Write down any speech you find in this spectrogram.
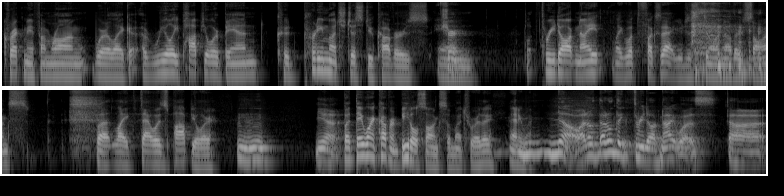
correct me if I'm wrong, where like a, a really popular band could pretty much just do covers. And Sure. Three Dog Night, like what the fuck's that? You're just doing other songs. But like that was popular. yeah. But they weren't covering Beatles songs so much, were they? Anyway. No, I don't. I don't think Three Dog Night was. Uh,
